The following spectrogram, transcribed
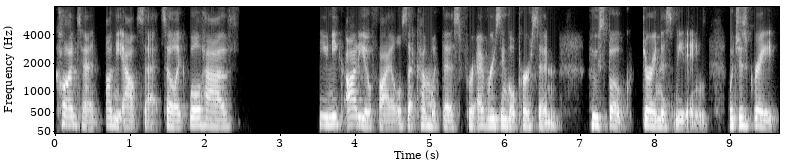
content on the outset. So, like, we'll have unique audio files that come with this for every single person who spoke during this meeting, which is great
